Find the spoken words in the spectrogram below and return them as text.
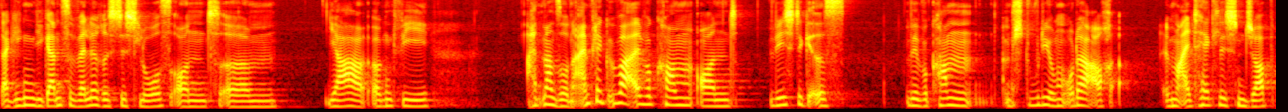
da ging die ganze Welle richtig los und ähm, ja, irgendwie hat man so einen Einblick überall bekommen und wichtig ist, wir bekommen im Studium oder auch im alltäglichen Job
